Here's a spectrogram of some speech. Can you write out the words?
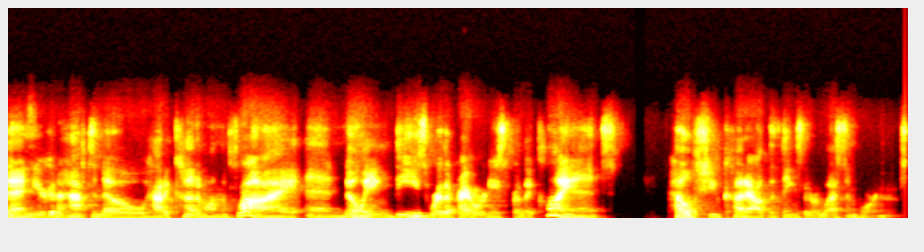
then you're going to have to know how to cut them on the fly. And knowing these were the priorities for the client helps you cut out the things that are less important.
